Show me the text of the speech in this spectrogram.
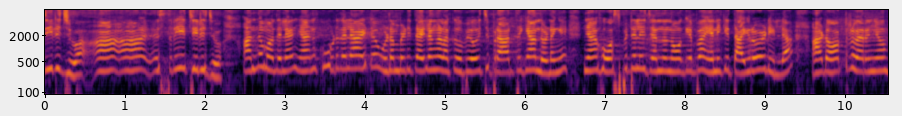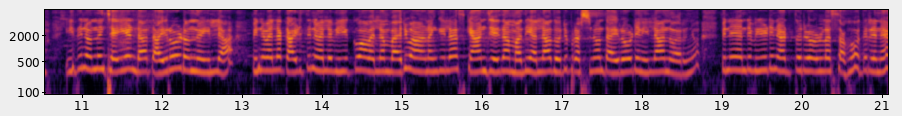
ചിരിച്ചു. ആ ആ സ്ത്രീ ചിരിച്ചു. അന്ന് മുതൽ ഞാൻ കൂടുതലായിട്ട് ഉടമ്പടി തൈലങ്ങളൊക്കെ ഉപയോഗിച്ച് പ്രാർത്ഥിക്കാൻ തുടങ്ങി. ഞാൻ ഹോസ്പിറ്റലിൽ ചെന്ന് നോക്കിയപ്പോൾ എനിക്ക് തൈറോയിഡ് ഇല്ല. ആ ഡോക്ടർ പറഞ്ഞു ഇതിനൊന്നും ചെയ്യണ്ട തൈറോയിഡൊന്നും ഇല്ല. പിന്നെ വല്ല കഴുത്തിന് വല്ല വീക്കോ വല്ലതും വരുവാണെങ്കിൽ സ്കാൻ ചെയ്താൽ മതി. അല്ലാതെ ഒരു പ്രശ്നവും തൈറോയിഡിനില്ല എന്ന് പറഞ്ഞു. പിന്നെ എന്റെ വീടിനടുത്തൊരുള്ള സഹോദരന്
